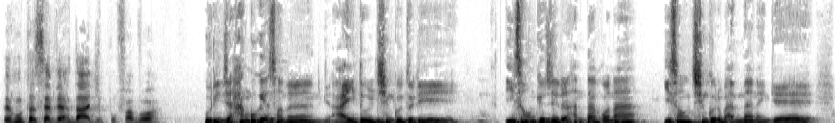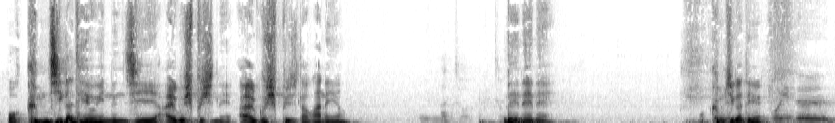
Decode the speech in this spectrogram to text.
Pergunta se é verdade, por favor. 우리 이제 한국에서는 아이돌 친구들이 이성 교제를 한다거나 이성 친구를 만나는 게 뭐 금지가 되어 있는지 알고 싶으시네 알고 싶으시다고 하네요. 네네네. 뭐 금지가 되어 저희는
